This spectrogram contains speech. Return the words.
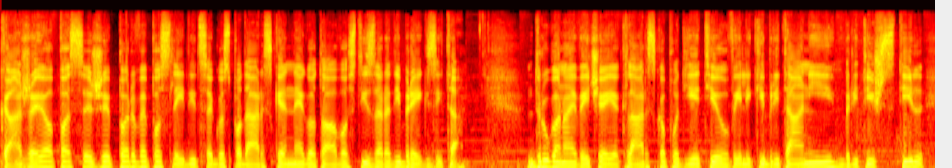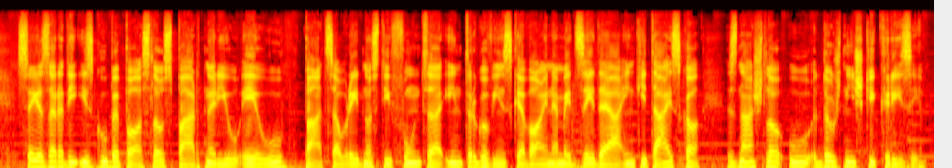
Kažejo pa se že prve posledice gospodarske negotovosti zaradi brexita. Drugo največje jeklarsko podjetje v Veliki Britaniji, British Steel, se je zaradi izgube poslov s partnerji v EU, paca vrednosti funta in trgovinske vojne med ZDA in Kitajsko znašlo v dolžniški krizi.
